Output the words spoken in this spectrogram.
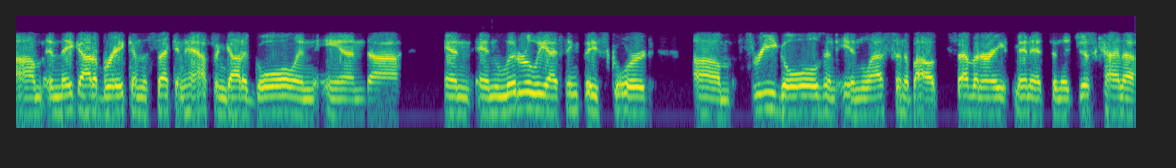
um, and they got a break in the second half and got a goal and and uh, and and literally I think they scored um, three goals in, in less than about seven or eight minutes, and it just kind of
